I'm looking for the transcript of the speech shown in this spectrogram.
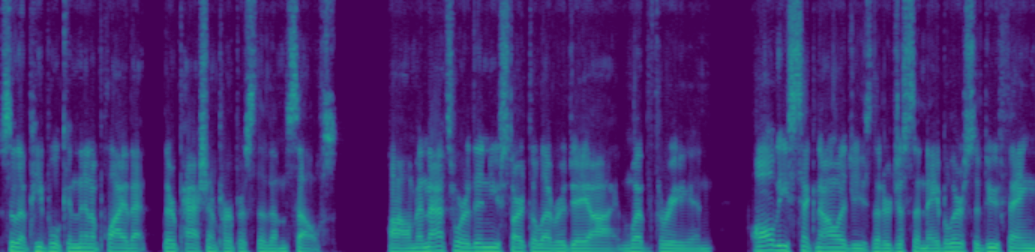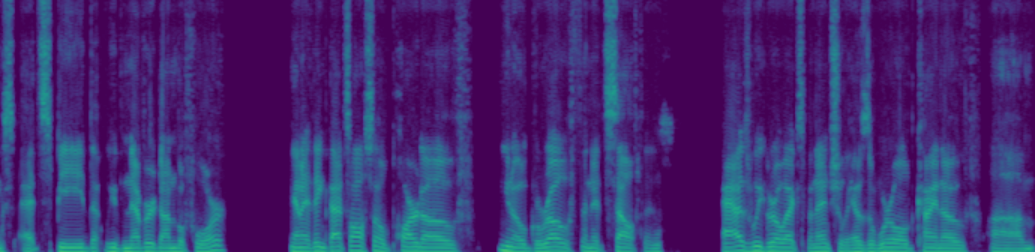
so that people can then apply that their passion and purpose to themselves. Um, and that's where then you start to leverage AI and Web3 and all these technologies that are just enablers to do things at speed that we've never done before. And I think that's also part of, you know, growth in itself is as we grow exponentially, as the world kind of, um,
